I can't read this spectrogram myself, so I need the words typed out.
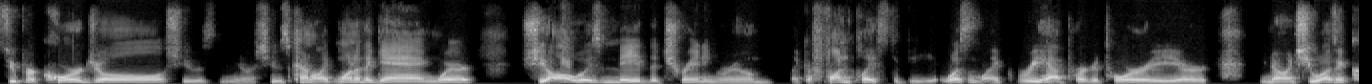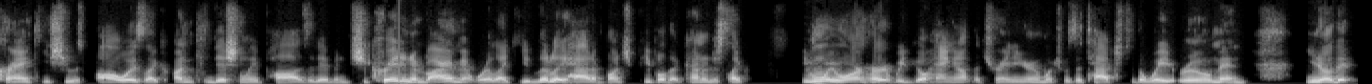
super cordial. She was, you know, she was kind of like one of the gang where she always made the training room like a fun place to be. It wasn't like rehab purgatory or, you know, and she wasn't cranky. She was always like unconditionally positive and she created an environment where like you literally had a bunch of people that kind of just like even when we weren't hurt, we'd go hang out in the training room, which was attached to the weight room. And, you know, that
